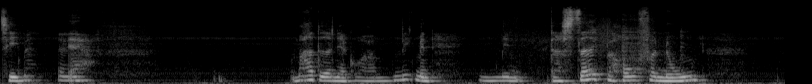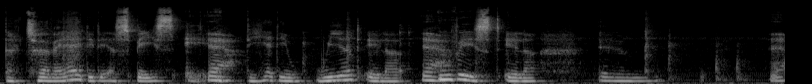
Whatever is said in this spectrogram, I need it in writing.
tema. Øh, ja, Meget bedre, end jeg kunne ramme dem, ikke? Men, men der er stadig behov for nogen, der tør være i det der space af, Ja. at det her det er jo weird, eller Ja. uvist, eller... Øhm, ja.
